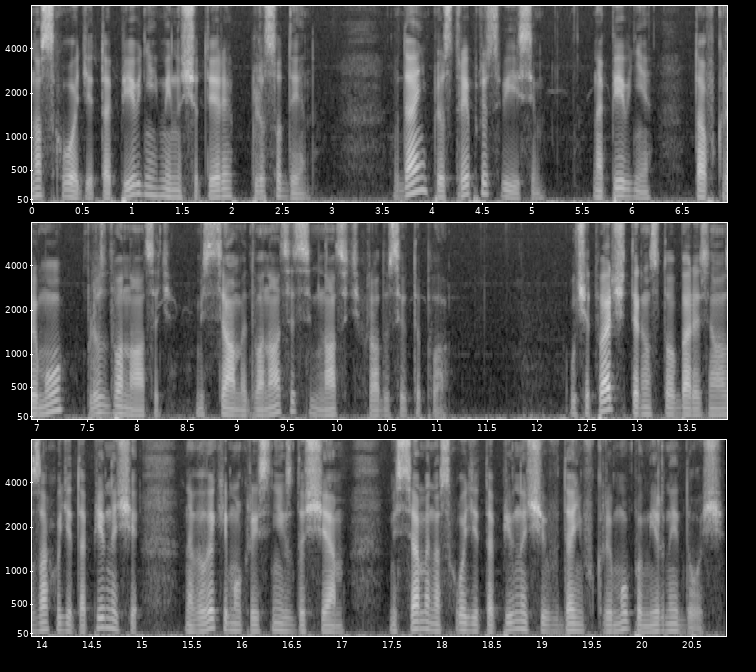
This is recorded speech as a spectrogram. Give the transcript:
На сході та півдні мінус 4 плюс 1. Вдень плюс 3 плюс 8. На півдні та в Криму плюс 12. Місцями 12-17 градусів тепла. У четвер, 14 березня, на заході та півночі невеликий мокрий сніг з дощем. Місцями на сході та півночі вдень в Криму помірний дощ.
